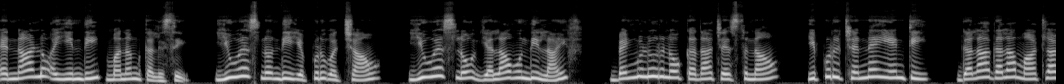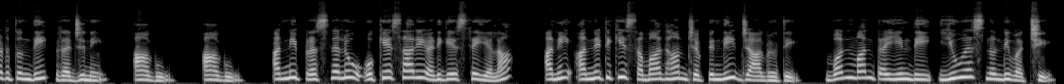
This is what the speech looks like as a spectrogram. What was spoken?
ఎన్నాళ్ళు అయ్యింది మనం కలిసి? యుఎస్ నుండి ఎప్పుడు వచ్చావు? యుఎస్లో ఎలా ఉంది లైఫ్? బెంగళూరులో కదా చేస్తున్నావు? ఇప్పుడు చెన్నై ఏంటి? గలాగలా మాట్లాడుతుంది రజని. ఆగు ఆగు. అన్ని ప్రశ్నలు ఒకేసారి అడిగేస్తే ఎలా? అని అన్నిటికీ సమాధానం చెప్పింది జాగృతి. వన్ మంత్ అయ్యింది యుఎస్ నుండి వచ్చి.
